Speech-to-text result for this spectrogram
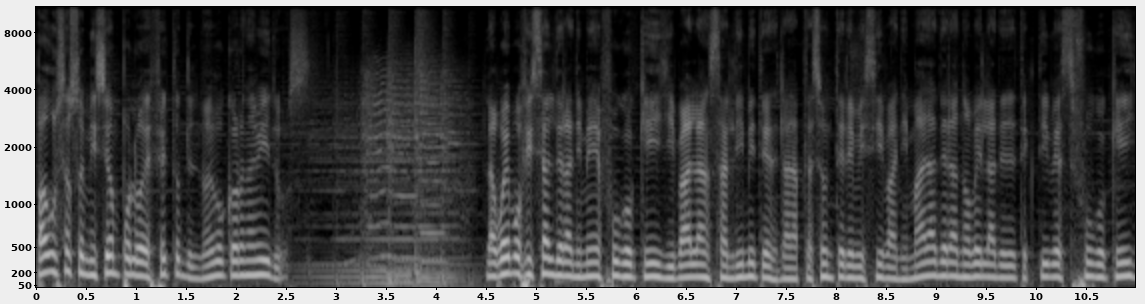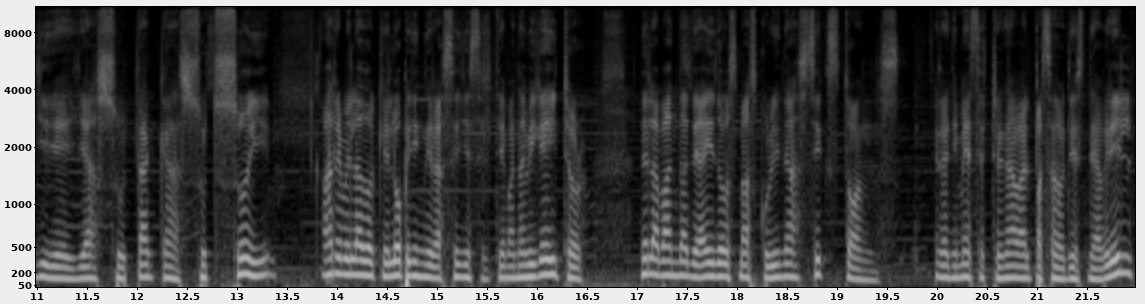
Pausa su emisión por los efectos del nuevo coronavirus. La web oficial del anime Fugo Keiji Balance Unlimited, la adaptación televisiva animada de la novela de detectives Fugo Keiji de Yasutaka Tsutsui, ha revelado que el opening de la serie es el tema Navigator de la banda de idols masculina Six Tones. El anime se estrenaba el pasado 10 de abril,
